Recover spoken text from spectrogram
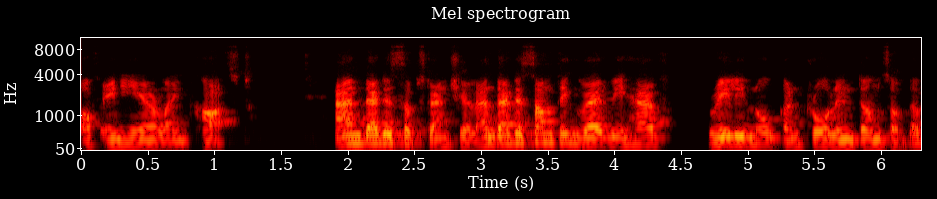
of any airline cost. And that is substantial. And that is something where we have really no control in terms of the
